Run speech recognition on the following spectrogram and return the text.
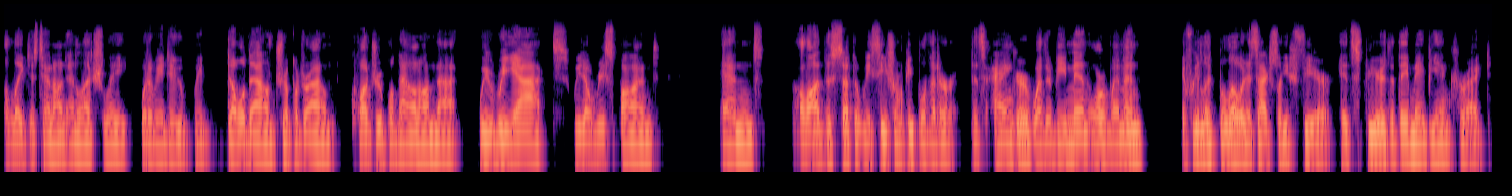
a leg to stand on intellectually, what do we do? We double down, triple down, quadruple down on that. We react, we don't respond. And a lot of the stuff that we see from people that are that's anger, whether it be men or women, if we look below it, it's actually fear. It's fear that they may be incorrect.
